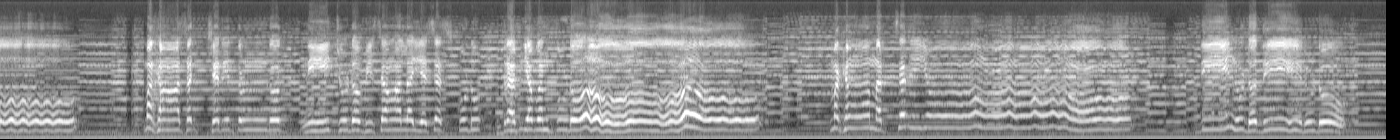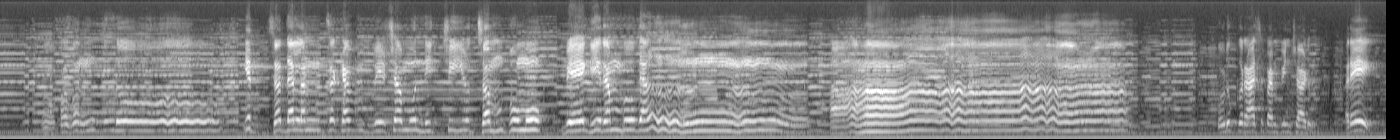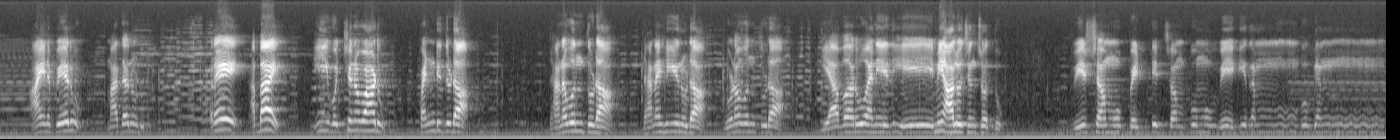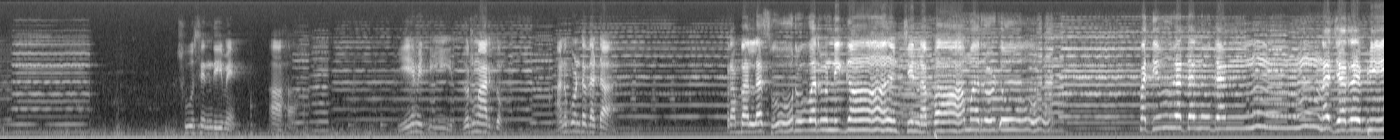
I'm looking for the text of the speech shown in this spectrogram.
మహాసచ్చరితుండు నీచుడు విశాల యశస్కుడు ద్రవ్యవంతుడో. మహామత్సరియో. దీనుడు ధీరుడు. రూపవంతుడో. ఇచ్చదలంచక విషము నిచ్చియు చంపుము వేగిరంబుగా కొడుకు రాసి పంపించాడు. రే ఆయన పేరు మదనుడు. రే అబ్బాయ్ ఈ వచ్చినవాడు పండితుడా? ధనవంతుడా? ధనహీనుడా? గుణవంతుడా? ఎవరు అనేది ఏమీ ఆలోచించొద్దు. విషము పెట్టి చంపుము వేగిరంబుగన్. చూసింది ఈమె. ఆహా. ఏమిటి దుర్మార్గం? అనుకుంటదట. ప్రబల సూరువరునిగాల్చిన పామరుడు పతివ్రతను గన్న జరభీ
